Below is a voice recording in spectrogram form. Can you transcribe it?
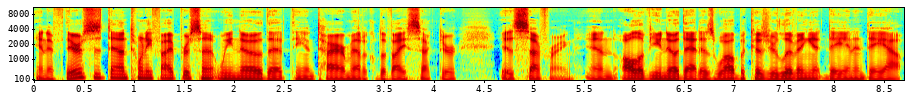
And if theirs is down 25%, we know that the entire medical device sector is suffering. And all of you know that as well because you're living it day in and day out.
